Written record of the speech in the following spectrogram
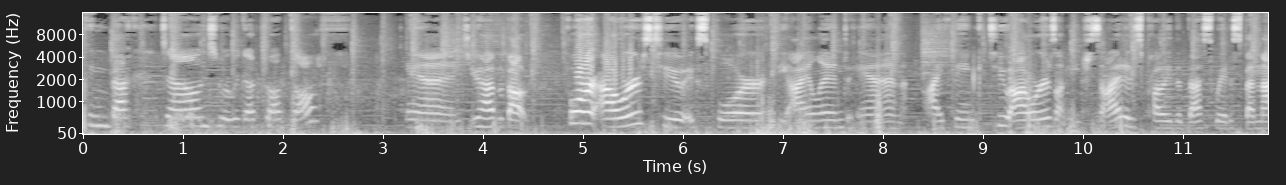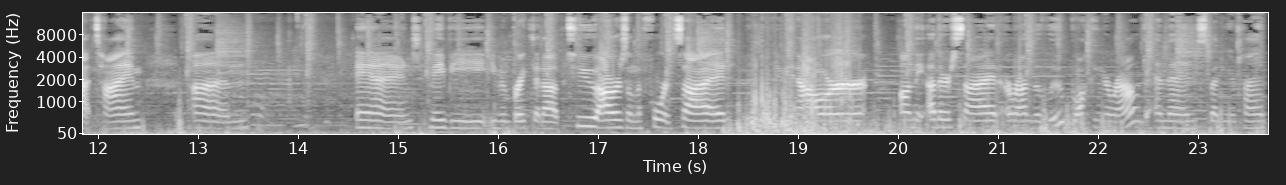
Walking back down to where we got dropped off. And you have about four hours to explore the island and I think two hours on each side is probably the best way to spend that time. Um, and maybe even break that up two hours on the fort side maybe an hour on the other side around the loop walking around and then spending your time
